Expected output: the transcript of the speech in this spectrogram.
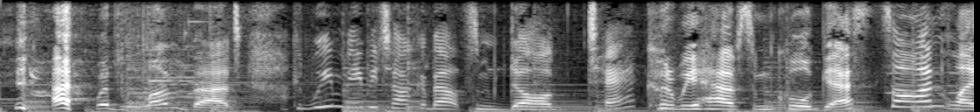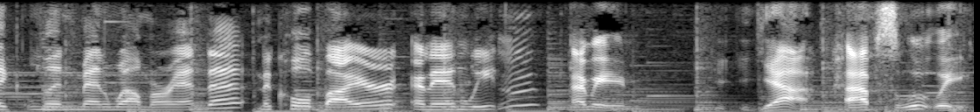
I would love that. Could we maybe talk about some dog tech? Could we have some cool guests on, like Lin Manuel Miranda, Nicole Byer, and Ann Wheaton? I mean, yeah, absolutely.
